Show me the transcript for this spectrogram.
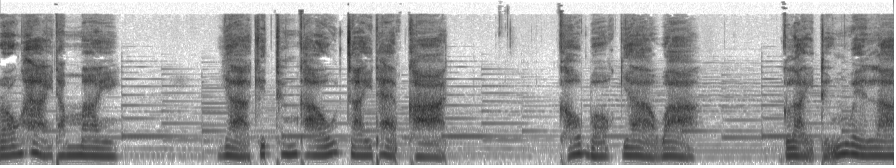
ร้องไห้ทำไม ย่าคิดถึงเขาใจแทบขาด เขาบอกย่าว่าใกล้ถึงเวลา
